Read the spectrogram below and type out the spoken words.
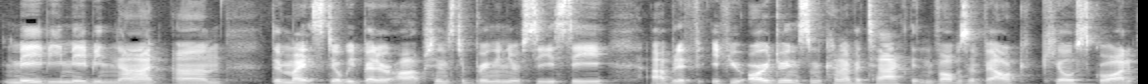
Maybe, maybe not. Um, there might still be better options to bring in your CC. Uh, but if, if you are doing some kind of attack that involves a Valk kill squad,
